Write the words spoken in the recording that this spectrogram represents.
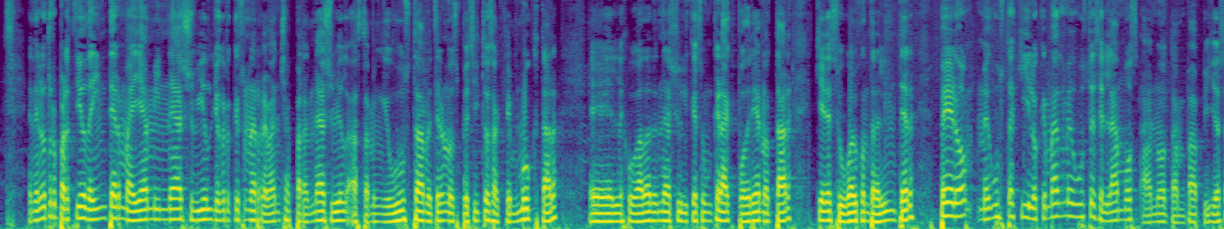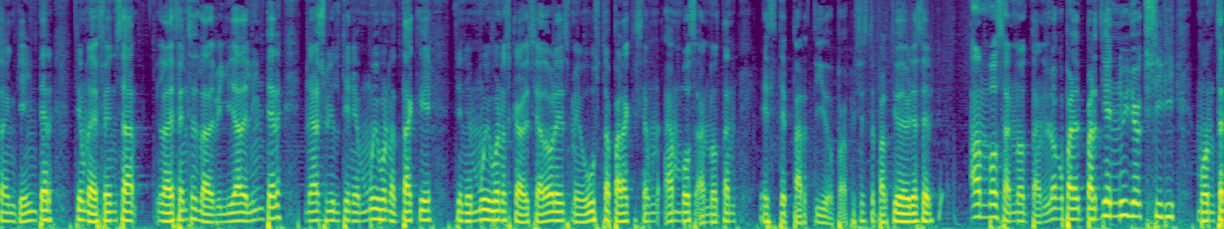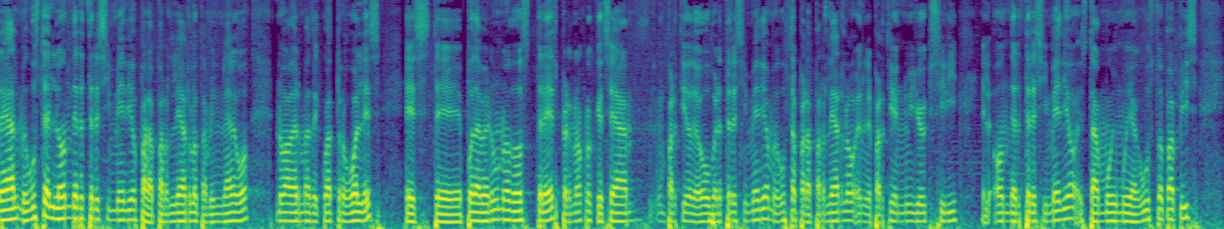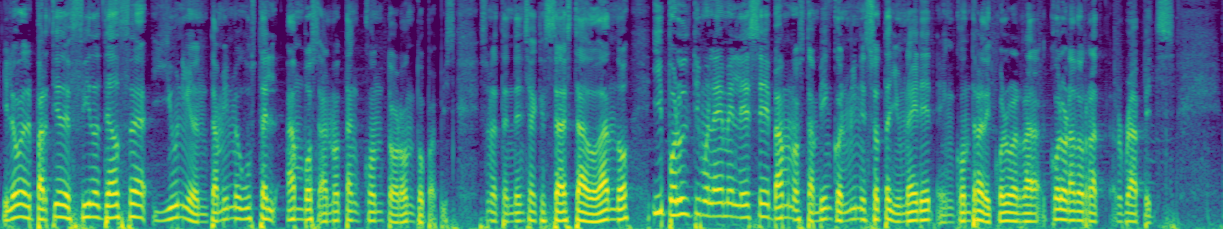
En el otro partido de Inter Miami Nashville, yo creo que es una revancha para Nashville. Hasta me gusta meter unos pesitos a que Mukhtar el jugador de Nashville, que es un crack, podría anotar, quiere su gol contra el Inter. Pero me gusta aquí, lo que más me gusta es el ambos anotan, papi. Ya saben que Inter tiene una defensa, la defensa es la debilidad del Inter. Nashville tiene muy buen ataque, tiene muy buenos cabeceadores. Me gusta para que sean ambos anotan este partido, papi. Este partido debería ser ambos anotan. Luego para el partido en New York City, Montreal, me gusta el under tres y medio para parlearlo también en algo. No va a haber más de cuatro goles. Este, puede haber uno, dos, tres, pero no creo que sea un partido de over tres y medio. Me gusta para parlearlo en el partido en New York City, el under tres y medio. Está muy, muy a gusto, papis. Y luego en el partido de Philadelphia Union, también me gusta el ambos anotan con Toronto, papis. Es una tendencia que se ha estado dando. Y por último, la MLS, vámonos también con Minnesota United en contra de Colorado Rapids.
